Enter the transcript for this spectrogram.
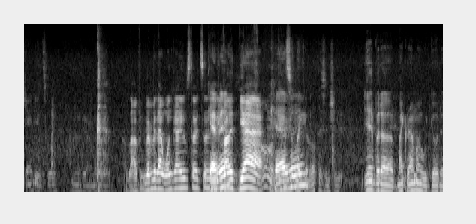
candy at school. I don't know if you remember. A lot. Of, remember that one guy who started selling? Kevin? Probably- yeah. Oh, dude, some, like, elotes and shit. Yeah, but uh, my grandma would go to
